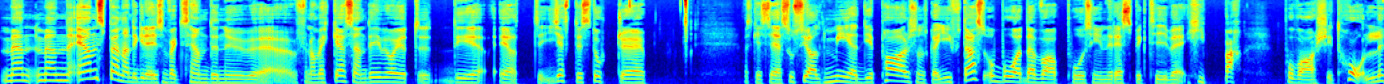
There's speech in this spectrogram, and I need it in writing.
Men, men en spännande grej som faktiskt hände nu eh, för någon vecka sedan. Det var ju ett, det är ett jättestort eh, vad ska jag säga, socialt mediepar som ska giftas och båda var på sin respektive hippa på varsitt håll.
